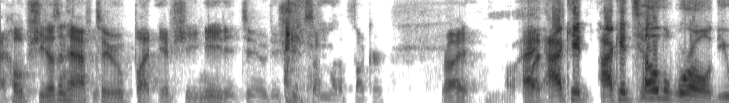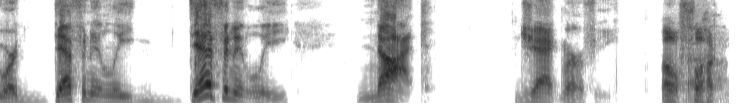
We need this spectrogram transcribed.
I hope she doesn't have to, but if she needed to, to shoot some motherfucker, right? I, I could, I could tell the world you are definitely definitely not Jack Murphy. Oh uh, fuck.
